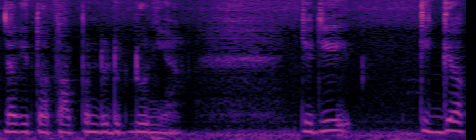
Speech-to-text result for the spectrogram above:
dari total penduduk dunia. Jadi 3,51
